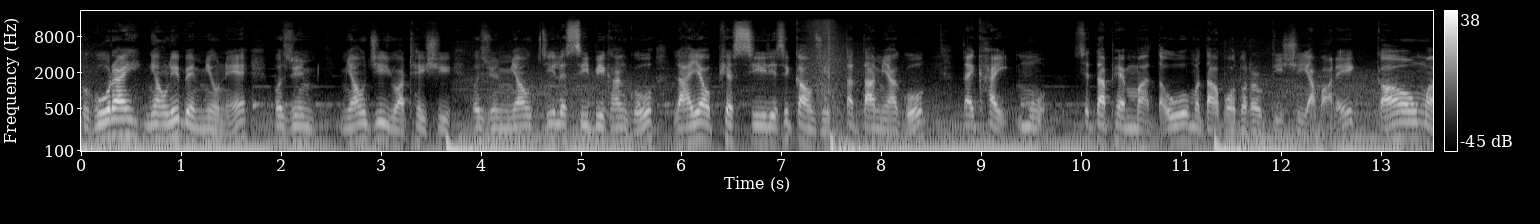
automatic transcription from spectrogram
ပဲခူးတိုင်းညောင်လေးပင်မြို့နယ်ပဇွင်မြောင်းကြီးရွာထိပ်ရှိပဇွင်မြောင်းကြီးလက်စီပေးခန်းကိုလာရောက်ဖျက်ဆီးတဲ့စစ်ကောင်စီတပ်သားများကိုတိုက်ခိုက်မှုစစ်တပ်ဖက်မှတအိုးမတာပေါ်တော့တည်ရှိရပါတယ်။ကောင်းမှ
